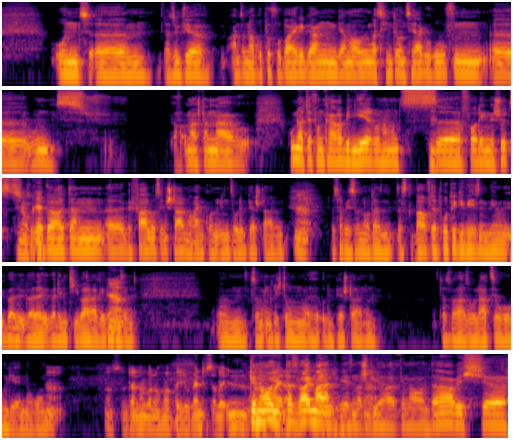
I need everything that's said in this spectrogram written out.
Und ähm, da sind wir an so einer Gruppe vorbeigegangen, die haben auch irgendwas hinter uns hergerufen äh, und auf einmal standen da hunderte von Karabiniere und haben uns hm. äh, vor denen geschützt, okay. sodass wir halt dann äh, gefahrlos ins Stadion rein konnten, ins Olympiastadion. Ja. Das habe ich so noch, das war auf der Brücke gewesen, wie wir über, über, über den Tiber da gegangen ja. sind, ähm, in Richtung äh, Olympiastadion. Das war so Lazio Rom, die Erinnerung. Ja. Krass. Und dann haben wir nochmal bei Juventus, aber in. Genau, das war in Mailand gewesen, das Spiel halt, genau. Und da habe ich, äh,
